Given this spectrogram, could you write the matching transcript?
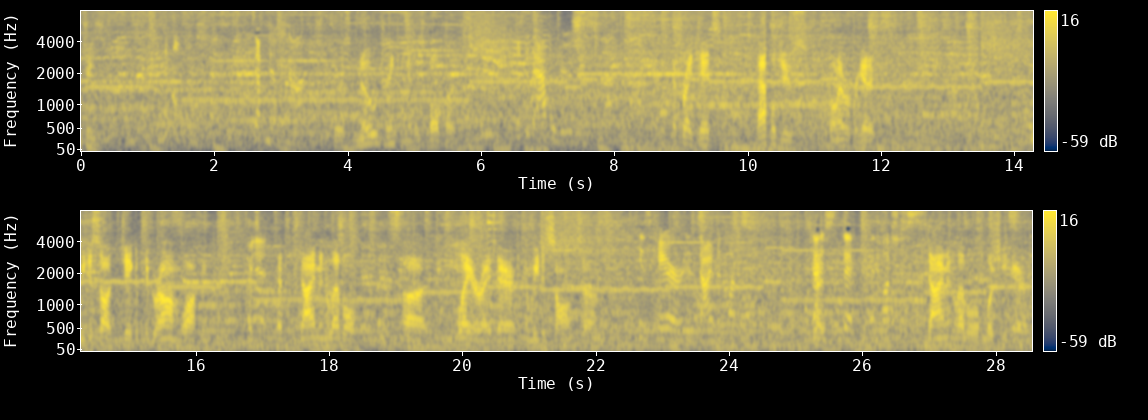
Drinking? No. Definitely not. There's no drinking at this ballpark. This is apple juice. That's right, kids. Apple juice. Don't ever forget it. We just saw Jacob deGrom walking. That's that's diamond level uh, player right there, and we just saw him. So His hair is diamond level. That is thick and luscious. diamond level bushy hair.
